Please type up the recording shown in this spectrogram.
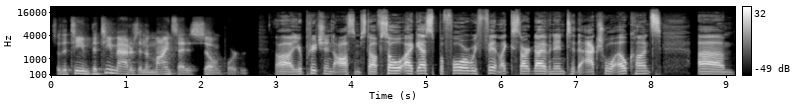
So the team, the team matters and the mindset is so important. Uh, you're preaching awesome stuff. So I guess before we fit like start diving into the actual elk hunts, um,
